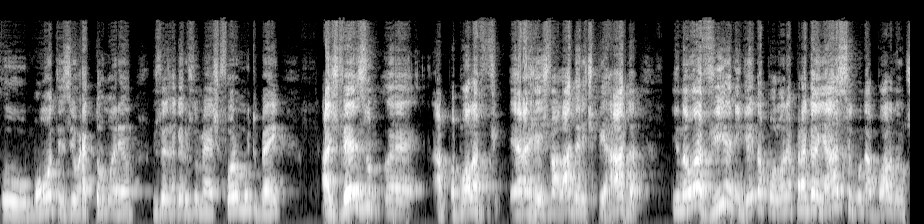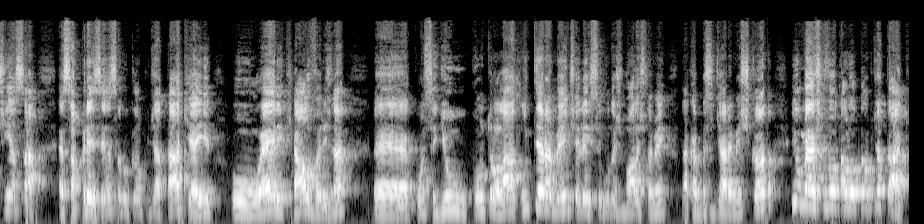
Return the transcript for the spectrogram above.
o Montes e o Hector Moreno, os dois zagueiros do México, foram muito bem às vezes é, a bola era resvalada, era espirrada, e não havia ninguém da Polônia para ganhar a segunda bola, não tinha essa, essa presença no campo de ataque. E aí o Eric Álvares né, é, conseguiu controlar inteiramente ali, as segundas bolas também na cabeça de área mexicana, e o México voltava ao campo de ataque.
